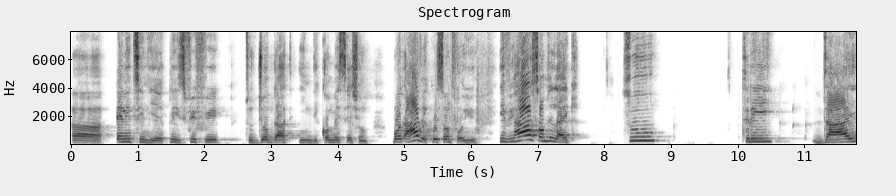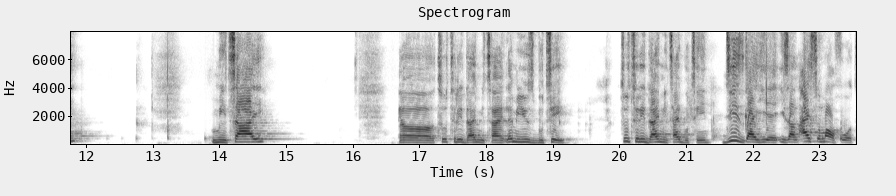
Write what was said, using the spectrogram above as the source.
uh, anything here, please feel free to drop that in the comment section. But I have a question for you. If you have something like two, three, di, methyl, uh, two, three, dimethyl. Let me use butane. Two, three, dimethyl butane. This guy here is an isomer of what?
